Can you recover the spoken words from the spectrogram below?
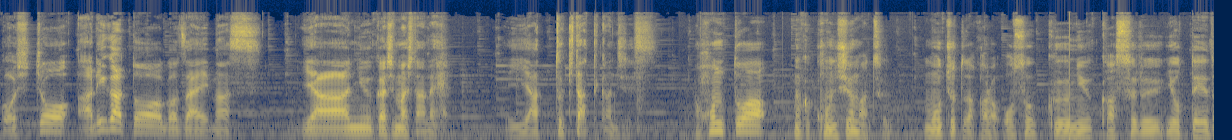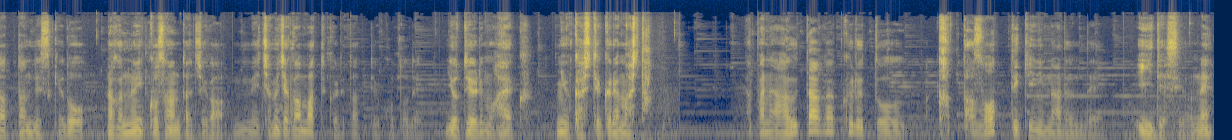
ご視聴ありがとうございます。いやー入荷しましたね。やっと来たって感じです。本当はなんか今週末もうちょっとだから遅く入荷する予定だったんですけど、なんかぬい子さんたちがめちゃめちゃ頑張ってくれたっていうことで、予定よりも早く入荷してくれました。やっぱね、アウターが来ると、買ったぞって気になるんで、いいですよね。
